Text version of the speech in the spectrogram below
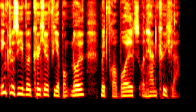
inklusive Küche 4.0 mit Frau Bolz und Herrn Küchler.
